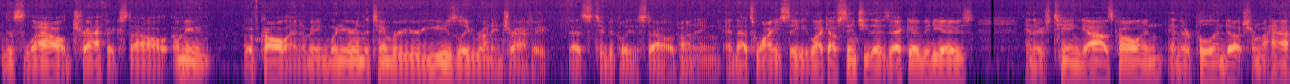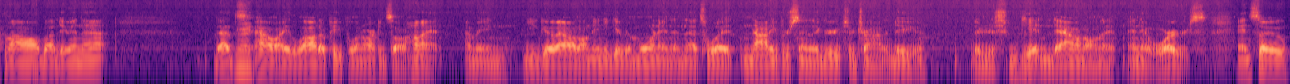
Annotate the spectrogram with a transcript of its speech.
this loud traffic style. I mean, of calling. I mean, when you're in the timber, you're usually running traffic. That's typically the style of hunting, and that's why you see, like I've sent you those echo videos, and there's ten guys calling, and they're pulling ducks from a half mile by doing that. That's Right. how a lot of people in Arkansas hunt. I mean, you go out on any given morning, and that's what ninety percent of the groups are trying to do. They're just getting down on it, and it works. And so,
